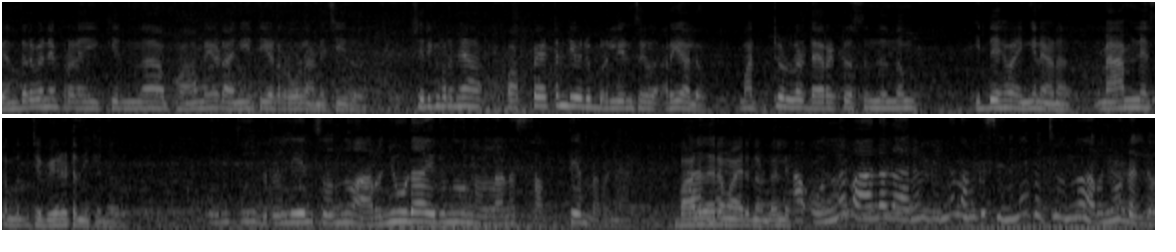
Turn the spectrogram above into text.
ഗന്ധർവനെ പ്രണയിക്കുന്ന ഭാമയുടെ അനിയത്തിയുടെ റോളാണ് ചെയ്തത്. ശരിക്കും പറഞ്ഞാൽ പപ്പേട്ടന്റെ ഒരു ബ്രില്യൻസുകൾ അറിയാലോ? മറ്റുള്ള ഡയറക്ടേഴ്സിൽ നിന്നും ഇദ്ദേഹം എങ്ങനെയാണ് മാമിനെ സംബന്ധിച്ച് വേറിട്ട് നിൽക്കുന്നത്? എനിക്ക് ഈ ബ്രില്യൻസ് ഒന്നും അറിഞ്ഞൂടായിരുന്നു എന്നുള്ളതാണ് സത്യം പറഞ്ഞത് ബാലതാരമായിരുന്നുണ്ടല്ലേ ഒന്ന് ബാലതാരം പിന്നെ നമുക്ക് സിനിമയെ പറ്റി ഒന്നും അറിഞ്ഞൂടല്ലോ.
